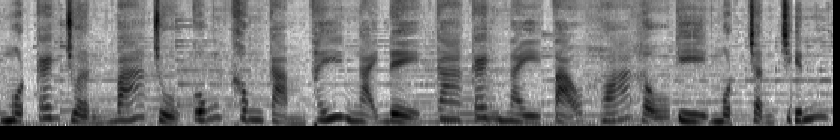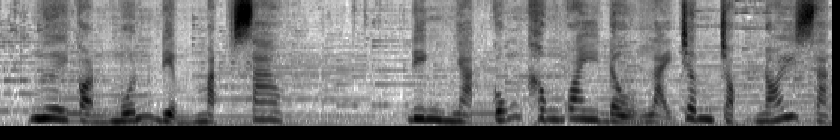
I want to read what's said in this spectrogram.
Một cái chuẩn bá chủ cũng không cảm thấy ngại để ca cái này tạo hóa hậu kỳ một trận chiến. Ngươi còn muốn điểm mặt sao? Đinh nhạc cũng không quay đầu lại châm chọc nói rằng.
